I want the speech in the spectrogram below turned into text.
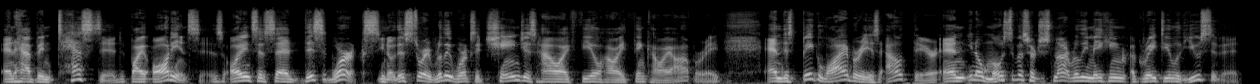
and have been tested by audiences. Audiences said, this works. You know, this story really works. It changes how I feel, how I think, how I operate. And this big library is out there. And, you know, most of us are just not really making a great deal of use of it.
